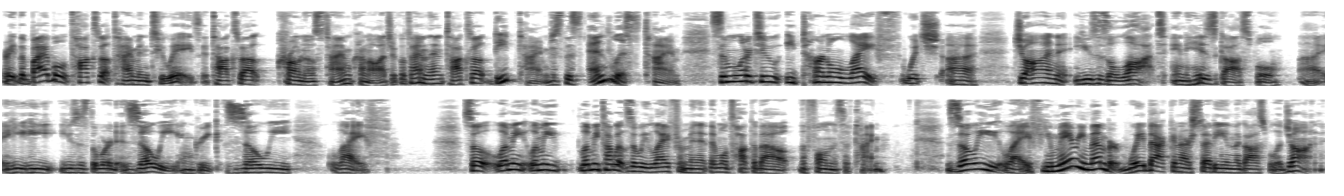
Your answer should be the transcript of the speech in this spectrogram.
Right? The Bible talks about time in two ways. It talks about chronos time, chronological time, and then it talks about deep time, just this endless time, similar to eternal life, which uh, John uses a lot in his gospel. Uh, he, he uses the word zoe in Greek, zoe life. So let me let me let me talk about Zoe life for a minute, then we'll talk about the fullness of time. Zoe life, you may remember way back in our study in the Gospel of John,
